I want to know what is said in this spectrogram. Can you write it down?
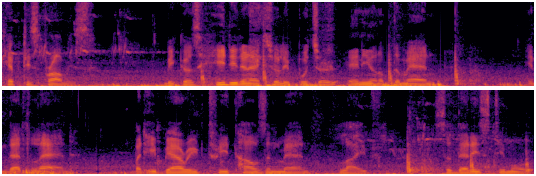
kept his promise because he didn't actually butcher any one of the men in that land, but he buried 3,000 men alive. So that is Timur.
